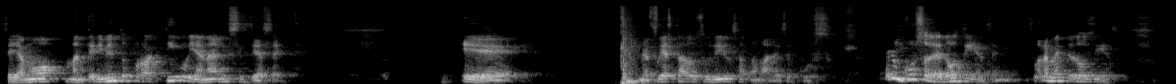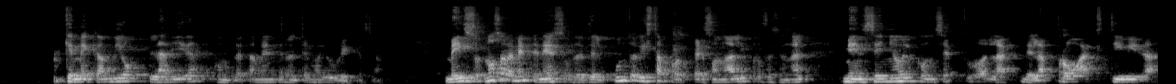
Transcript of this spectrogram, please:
Se llamó Mantenimiento Proactivo y Análisis de Aceite. Eh, me fui a Estados Unidos a tomar ese curso. Era un curso de dos días, ¿eh? solamente dos días, que me cambió la vida completamente en el tema de lubricación. Me hizo, no solamente en eso, desde el punto de vista personal y profesional, me enseñó el concepto de la, de la proactividad,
